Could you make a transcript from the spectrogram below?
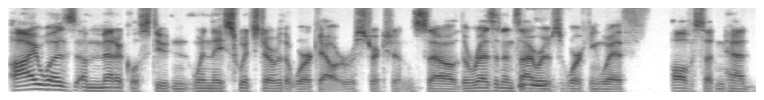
I was a medical student when they switched over the work hour restrictions. So the residents mm-hmm. I was working with all of a sudden had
